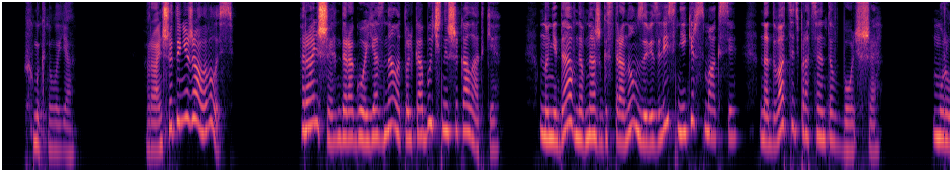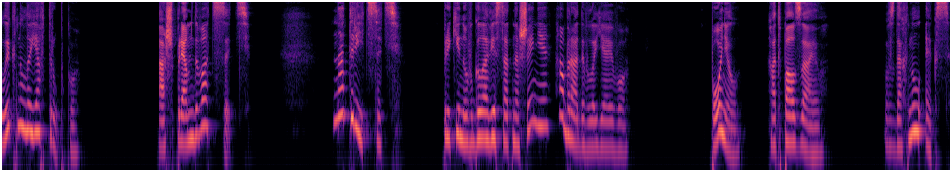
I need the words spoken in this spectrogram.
— хмыкнула я. «Раньше ты не жаловалась». «Раньше, дорогой, я знала только обычные шоколадки. Но недавно в наш гастроном завезли сникерс Макси на 20% больше». Мурлыкнула я в трубку. Аж прям двадцать. На тридцать. Прикинув в голове соотношение, обрадовала я его. Понял. Отползаю. Вздохнул Экс.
